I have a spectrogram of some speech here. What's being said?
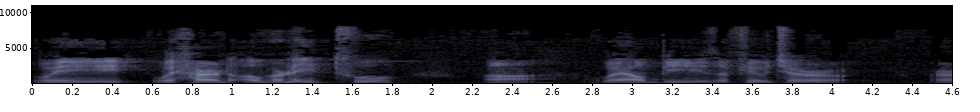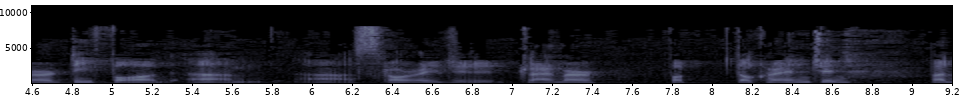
we, we heard overlay 2 uh, will be the future uh, default um, uh, storage driver for Docker Engine, but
